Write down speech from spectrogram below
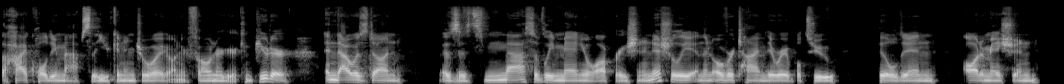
the high quality maps that you can enjoy on your phone or your computer. And that was done as it's massively manual operation initially. And then over time, they were able to build in automation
